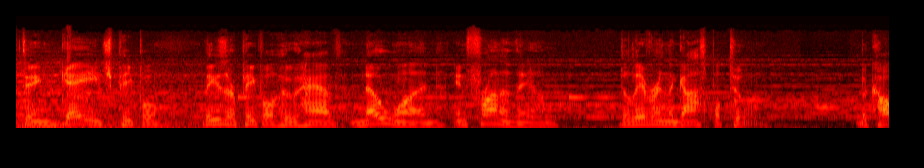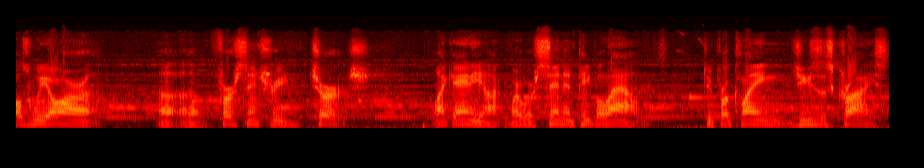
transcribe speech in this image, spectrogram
Have to engage people. These are people who have no one in front of them delivering the gospel to them. Because we are a, a first century church like Antioch, where we're sending people out to proclaim Jesus Christ,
